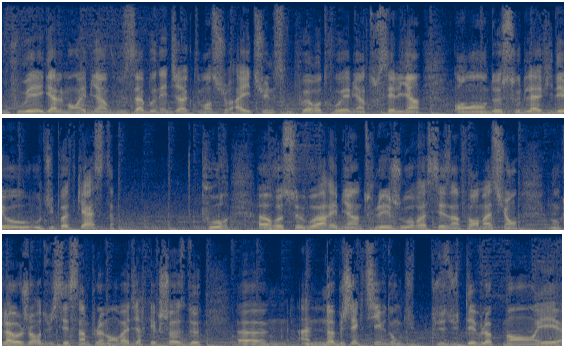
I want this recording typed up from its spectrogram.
Vous pouvez également eh bien, vous abonner directement sur iTunes. Vous pouvez retrouver eh bien, tous ces liens en dessous de la vidéo ou du podcast pour euh, recevoir eh bien, tous les jours euh, ces informations. Donc là aujourd'hui c'est simplement on va dire quelque chose de euh, un objectif, donc du, plus du développement et,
